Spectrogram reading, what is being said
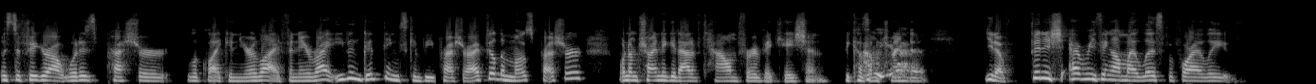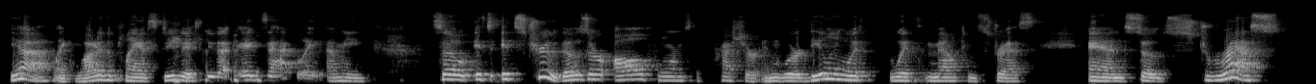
is to figure out what does pressure look like in your life. And you're right even good things can be pressure. I feel the most pressure when i'm trying to get out of town for a vacation because oh, i'm yeah. trying to you know finish everything on my list before i leave. Yeah like water the plants? Do this do that. Exactly. I mean so it's it's true. Those are all forms of pressure and we're dealing with with mounting stress and so stress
